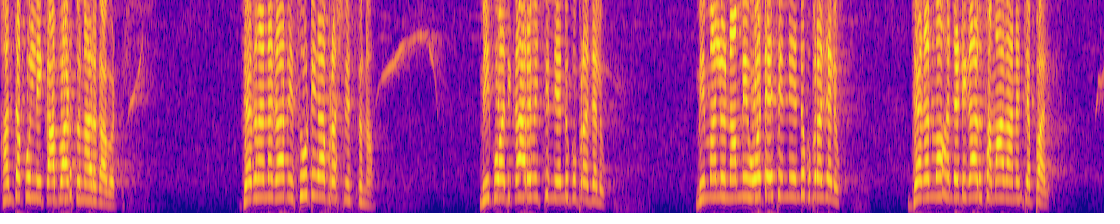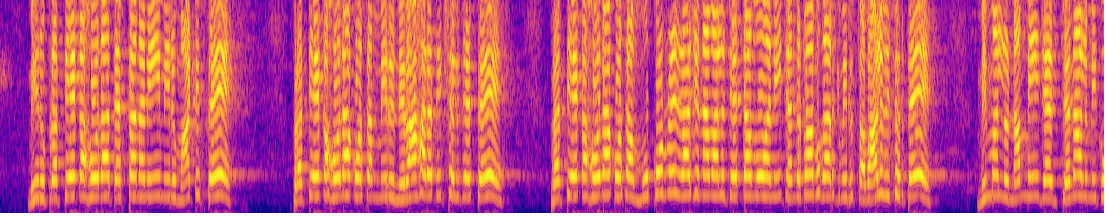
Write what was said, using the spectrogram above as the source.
హంతకుల్ని కాపాడుతున్నారు కాబట్టి. జగనన్న గారిని సూటిగా ప్రశ్నిస్తున్నాం. మీకు అధికారం ఇచ్చింది ఎందుకు ప్రజలు? మిమ్మల్ని నమ్మి ఓటేసింది ఎందుకు ప్రజలు? జగన్మోహన్ రెడ్డి గారు సమాధానం చెప్పాలి. మీరు ప్రత్యేక హోదా తెస్తానని మీరు మాటిస్తే ప్రత్యేక హోదా కోసం మీరు నిరాహార దీక్షలు చేస్తే ప్రత్యేక హోదా కోసం ముక్కుడి రాజీనామాలు చేద్దాము అని చంద్రబాబు గారికి మీరు సవాలు విసురితే మిమ్మల్ని నమ్మి జనాలు మీకు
